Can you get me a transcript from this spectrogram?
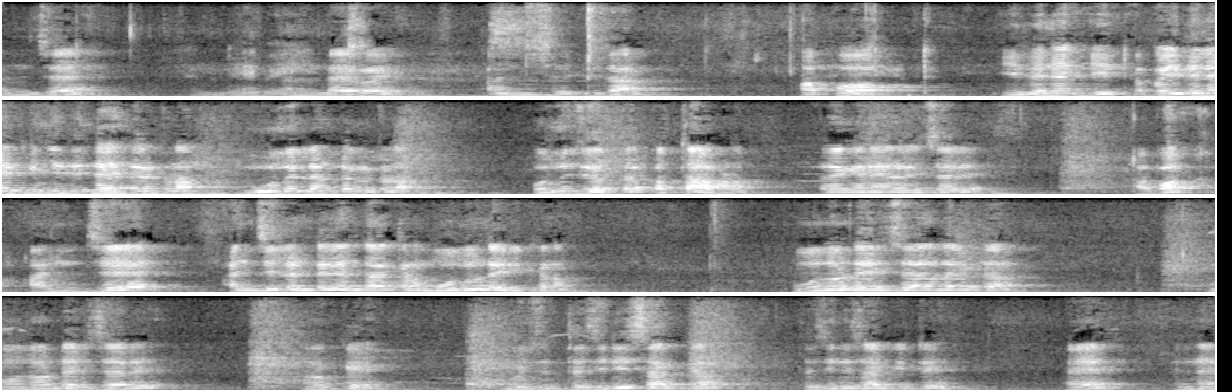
അഞ്ച്. രണ്ട് ബൈ അഞ്ച്. ഇതാണ്. അപ്പോ ഇതിന് അപ്പൊ ഇതിലേക്ക് ഇതിന്റെ എന്ത് കിട്ടണം? മൂന്നിൽ രണ്ട് കിട്ടണം. ഒന്ന് ചേർത്ത് പത്താവണം. അതെങ്ങനെയാന്ന് വെച്ചാൽ അപ്പൊ അഞ്ച് അഞ്ചിൽ രണ്ടിന് എന്താക്കണം? മൂന്നുകൊണ്ട് ഇരിക്കണം മൂന്നുകൊണ്ട് അരിച്ചാൽ എന്താ കിട്ടുക? മൂന്നുകൊണ്ട് അരിച്ചാൽ ഓക്കെ. തെജിനീസ് ആക്കുക തെജിനീസ് ആക്കിയിട്ട് ഏ പിന്നെ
